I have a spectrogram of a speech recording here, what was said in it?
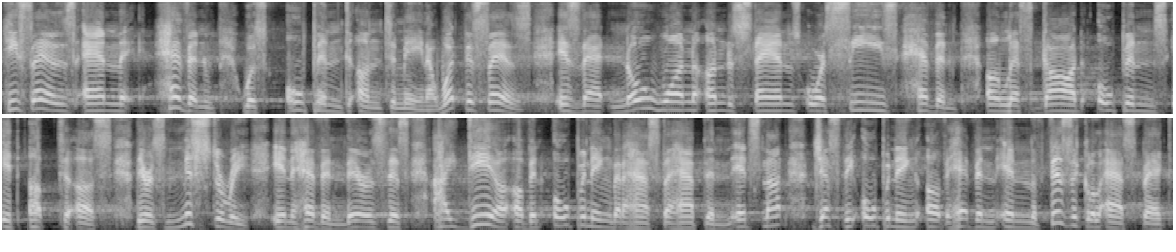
he says, and heaven was opened unto me. Now, what this says is that no one understands or sees heaven unless God opens it up to us. There's mystery in heaven. There's this idea of an opening that has to happen. It's not just the opening of heaven in the physical aspect,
